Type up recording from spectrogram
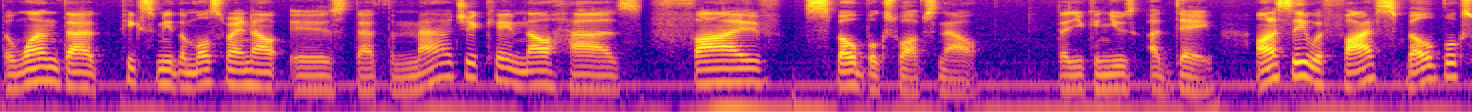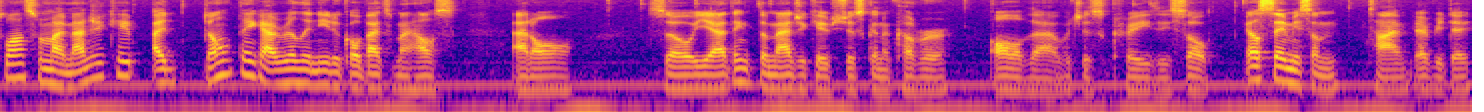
the one that piques me the most right now is that the Magic Cape now has 5 spellbook swaps now that you can use a day. Honestly, with 5 spellbook swaps for my Magic Cape, I don't think I really need to go back to my house at all. So yeah, I think the Magic Cape's just gonna cover all of that, which is crazy. So it'll save me some time every day.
